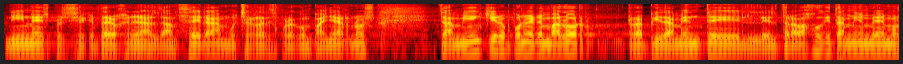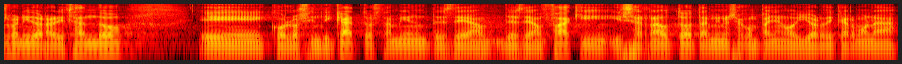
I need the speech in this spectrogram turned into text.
Nines, secretario general de ANCERA. Muchas gracias por acompañarnos. También quiero poner en valor rápidamente el trabajo que también hemos venido realizando eh, con los sindicatos, también desde, desde ANFAC y, y, Sernauto. También nos acompañan hoy Jordi Carmona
